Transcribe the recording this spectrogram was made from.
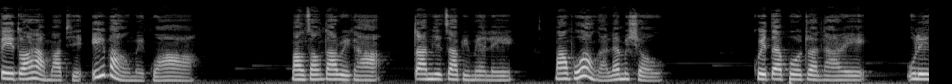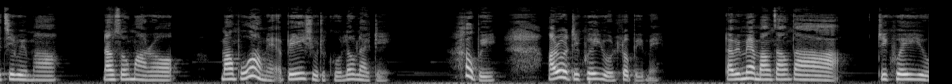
တေသွားတာမှဖြစ်အေးပါအောင်မယ်ကွာ။မောင်ချောင်းသားတွေကတားမြစ်ကြပြီမဲ့လေမောင်ဘိုးအောင်ကလက်မလျှော်ဘူး။ခွေတက်ဖို့အတွက်လာတဲ့ဦးလေးကြီးတွေမှာနောက်ဆုံးမှာတော့မောင်ဘိုးအောင်နဲ့အပေးအယူတကူလှုပ်လိုက်တယ်။ဟုတ်ပြီ။ငါတို့ဒီခွေးယူကိုလှုပ်ပေးမယ်။ဒါပေမဲ့မောင်ချောင်းသားဒီခွေးယူ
